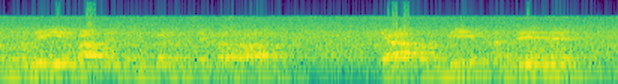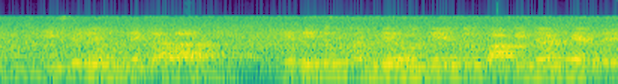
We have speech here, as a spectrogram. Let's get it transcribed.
उन्होंने ये बातें सुनकर उससे कहा, क्या हम भी अंधे हैं? यीशु ने उनसे कहा, यदि तुम अंधे होते तो पापी न ठहरते।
